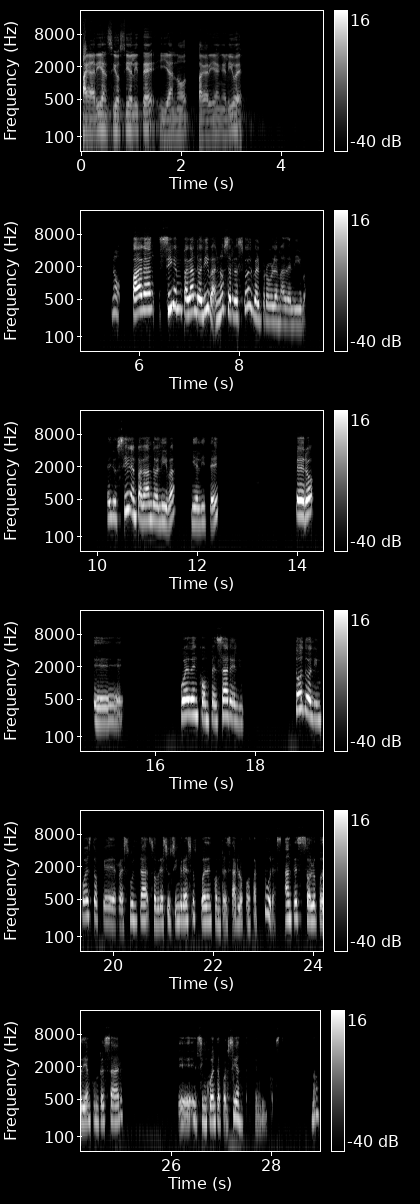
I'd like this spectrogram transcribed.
pagarían sí o sí el IT y ya no pagarían el IVA. No, pagan, siguen pagando el IVA, no se resuelve el problema del IVA. Ellos siguen pagando el IVA y el IT, pero eh, pueden compensar el, todo el impuesto que resulta sobre sus ingresos, pueden compensarlo con facturas. Antes solo podían compensar eh, el 50% del impuesto. ¿no?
